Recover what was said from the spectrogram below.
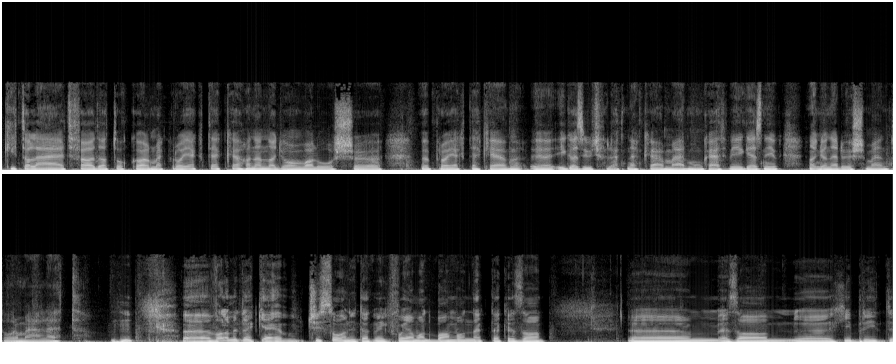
kitalált feladatokkal, meg projektekkel, hanem nagyon valós projekteken igazi ügyfeleknek kell már munkát végezniük, nagyon erős mentor mellett. Uh-huh. Uh, valamit meg kell csiszolni, tehát még folyamatban van nektek ez a ez a hibrid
